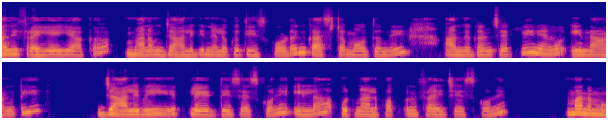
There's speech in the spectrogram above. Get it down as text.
అది ఫ్రై అయ్యాక మనం జాలి గిన్నెలకు తీసుకోవడం కష్టమవుతుంది. అందుకని చెప్పి నేను ఇలాంటి జాలివి ప్లేట్ తీసేసుకొని ఇలా పుట్నాల పప్పుని ఫ్రై చేసుకొని, మనము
